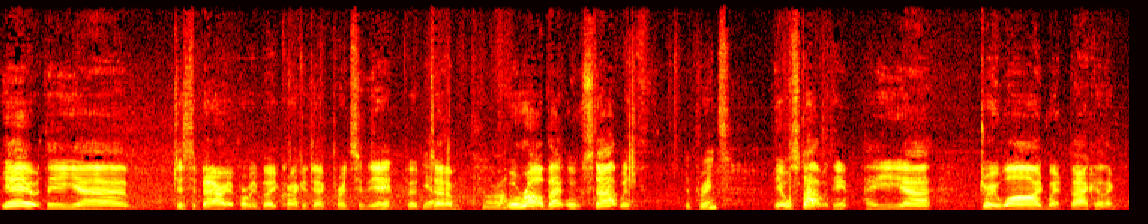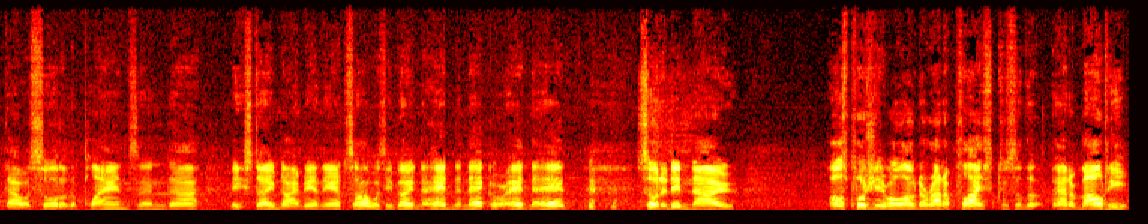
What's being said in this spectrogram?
Yeah, the uh, just the barrier probably beat Crackerjack Prince in the end. But Yep. um, right. we'll roll back. We'll start with The Prince. yeah. We'll start with him. He uh, drew wide, went back. I think that was sort of the plans, and uh, he steamed home down the outside. Was he beating the head and the neck or a head and the head? sort of didn't know. I was pushing him along to run a place because of the had a multi,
